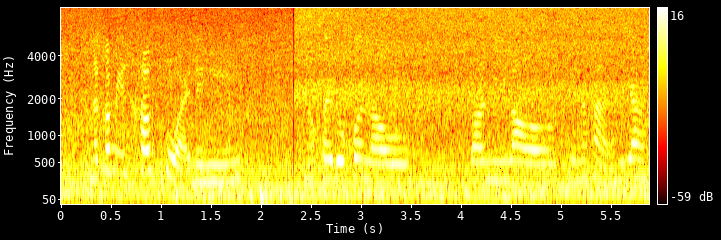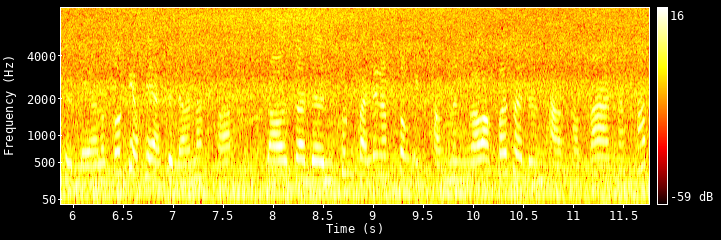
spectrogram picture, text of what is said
ำ แล้วก็มีข้าวสวยในนี้ โอเคทุกคนเราตอนนี้เรากินอา หารทุกอย่างเสร็จแล้ว แล้วก็เก็บขยะเสร็จแล้วนะคะ เราจะเดินขึ้นไปเล่นน้ำตกอีกครั้งหนึ่งแล้วเราก็จะเดินทางกลับบ้านนะครับ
